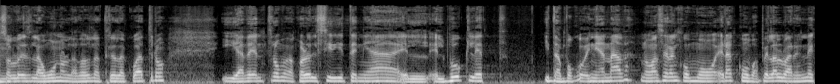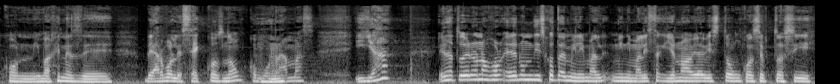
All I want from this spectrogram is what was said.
Solo es la 1, la 2, la 3, la 4. Y adentro, me acuerdo, el CD tenía el, el booklet y tampoco venía nada. Nomás eran como, era como papel albarene con imágenes de, de árboles secos, ¿no? Como ramas. Y ya. Era, era, una for- era un disco tan minimal- minimalista que yo no había visto un concepto así.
